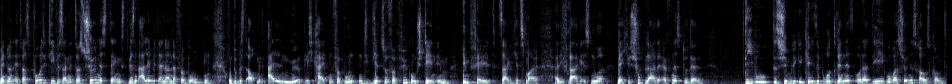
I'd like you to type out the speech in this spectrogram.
Wenn du an etwas Positives, an etwas Schönes denkst, wir sind alle miteinander verbunden. Und du bist auch mit allen Möglichkeiten verbunden, die dir zur Verfügung stehen im, im Feld, sage ich jetzt mal. Also die Frage ist nur, welche Schublade öffnest du denn? Die, wo das schimmlige Käsebrot drin ist oder die, wo was Schönes rauskommt.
